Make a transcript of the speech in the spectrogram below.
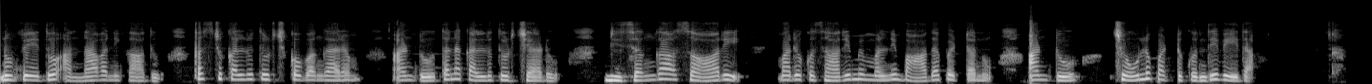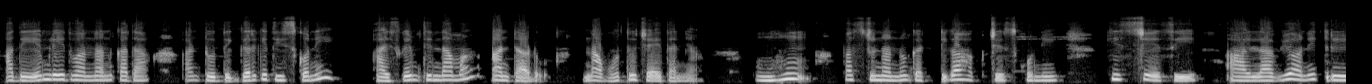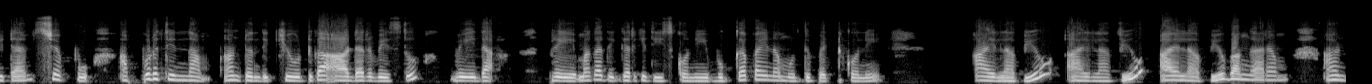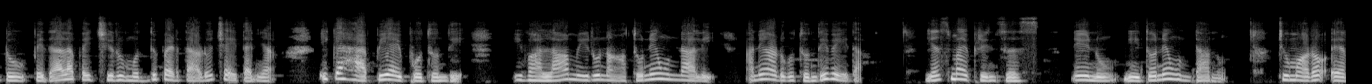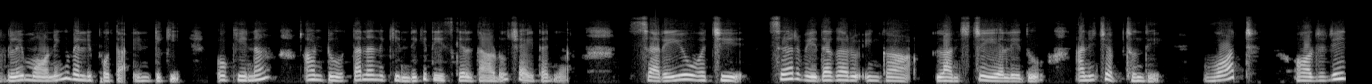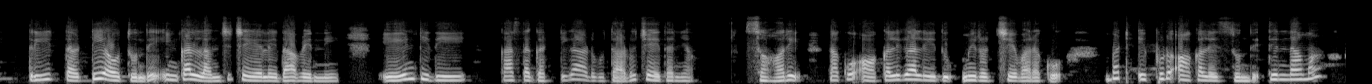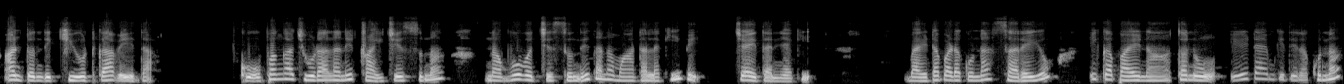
నువ్వేదో అన్నావని కాదు. ఫస్ట్ కళ్ళు తుడుచుకో బంగారం అంటూ తన కళ్ళు తుడిచాడు. నిజంగా సారీ మరొకసారి మిమ్మల్ని బాధ పెట్టను అంటూ చెవులు పట్టుకుంది వేద. అదేం లేదు అన్నాను కదా అంటూ దగ్గరికి తీసుకొని ఐస్ క్రీమ్ తిందామా అంటాడు నవ్వుతూ చైతన్య. ఫస్ట్ నన్ను గట్టిగా హక్ చేసుకొని కిస్ చేసి ఐ లవ్ యూ అని త్రీ టైమ్స్ చెప్పు. అప్పుడు తిందాం అంటుంది క్యూట్గా ఆర్డర్ వేస్తూ వేద. ప్రేమగా దగ్గరికి తీసుకొని బుగ్గ పైన ముద్దు పెట్టుకొని I love you I love you I love you బంగారం అంటూ పెదాలపై చిరు ముద్దు పెడతాడు చైతన్య. ఇక హ్యాపీ అయిపోతుంది. ఇవాళ మీరు నాతోనే ఉండాలి అని అడుగుతుంది వేద. ఎస్ మై ప్రిన్సెస్ నేను నీతోనే ఉంటాను. టుమారో ఎర్లీ మార్నింగ్ వెళ్ళిపోతా ఇంటికి. ఓకేనా? అంటూ తనని కిందికి తీసుకెళ్తాడు చైతన్య. సరేయు వచ్చి సార్ వేద గారు ఇంకా లంచ్ చేయలేదు అని చెప్తుంది. వాట్? ఆల్రెడీ త్రీ థర్టీ అవుతుంది ఇంకా లంచ్ చేయలేదా వెన్ని? ఏంటిది? కాస్త గట్టిగా అడుగుతాడు చైతన్య. సారీ నాకు ఆకలిగా లేదు మీరు వచ్చే వరకు. బట్ ఇప్పుడు ఆకలేస్తుంది. తిందామా? అంటుంది క్యూట్గా వేద. కోపంగా చూడాలని ట్రై చేస్తున్నా నవ్వు వచ్చేస్తుంది తన మాటలకి చైతన్యకి. బయటపడకుండా సరేయు ఇక పైన తను ఏ టైంకి తినకున్నా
